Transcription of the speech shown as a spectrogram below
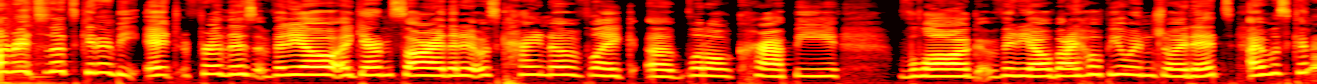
Alright, so that's gonna be it for this video. Again, sorry that it was kind of like a little crappy vlog video, but I hope you enjoyed it. I was gonna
